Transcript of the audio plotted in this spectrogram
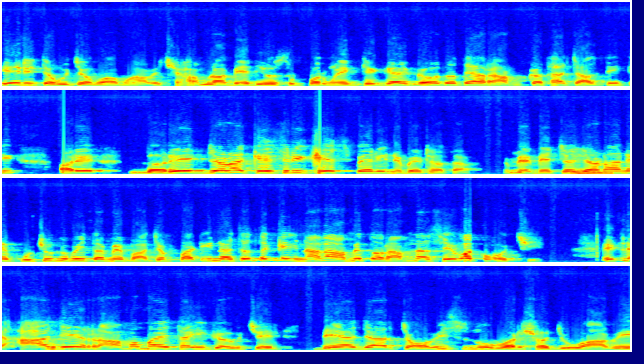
એ રીતે ઉજવવામાં આવે છે. હમણાં બે દિવસ ઉપર હું એક જગ્યાએ ગયો તો ત્યાં રામકથા ચાલતી હતી. અરે દરેક જણા કેસરી ખેસ પહેરીને બેઠા હતા. મેં બે ચાર જણાને પૂછ્યું કે ભાઈ તમે ભાજપ પાર્ટીના છો? તો કે ના ના અમે તો રામના સેવકો છીએ. એટલે આ જે રામમય થઈ ગયું છે, બે હજાર ચોવીસનું વર્ષ હજુ આવે,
